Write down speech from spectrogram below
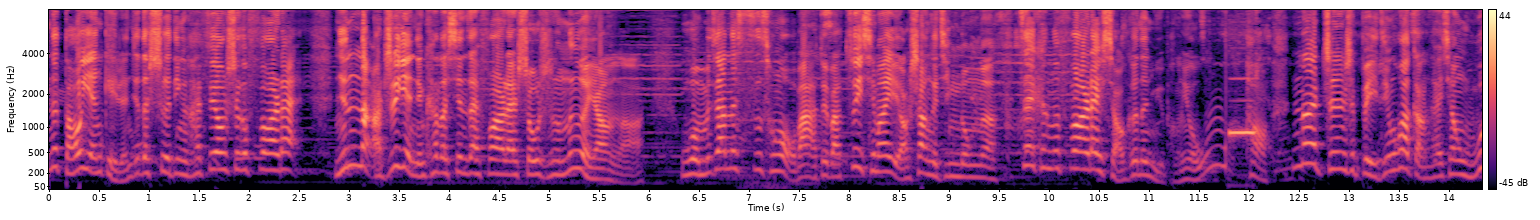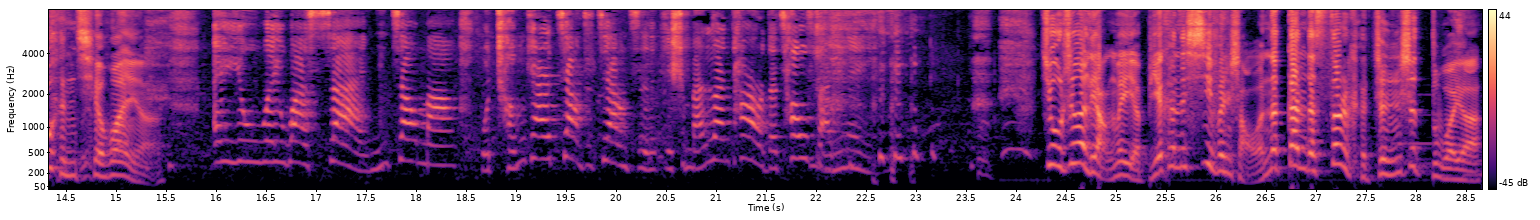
那导演给人家的设定还非要是个富二代，您哪只眼睛看到现在富二代收拾成那样啊？我们家那思聪欧巴，对吧？最起码也要上个京东啊！再看看富二代小哥的女朋友，我靠，那真是北京话港台腔无痕切换呀！哎呦喂，哇塞！您知道吗？我成天这样子这样子也是蛮乱套的，超烦呢。就这两位呀，别看那戏份少啊，那干的事儿可真是多呀！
